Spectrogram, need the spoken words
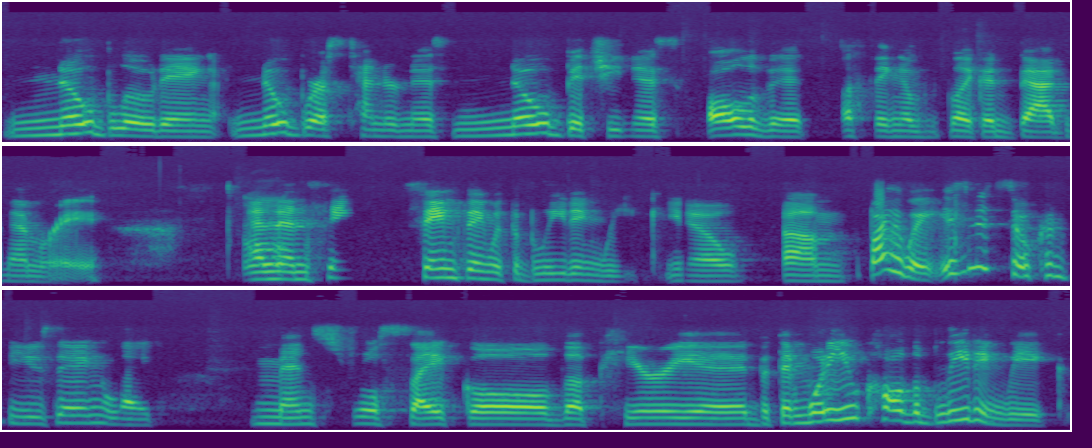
no bloating, no breast tenderness, no bitchiness, all of it a thing of like a bad memory. Oh. And then same same thing with the bleeding week, you know. Um, by the way, isn't it so confusing? Like menstrual cycle, the period, but then what do you call the bleeding week?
